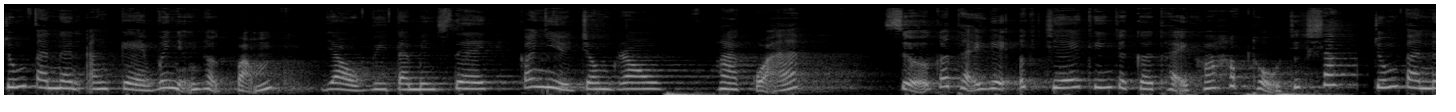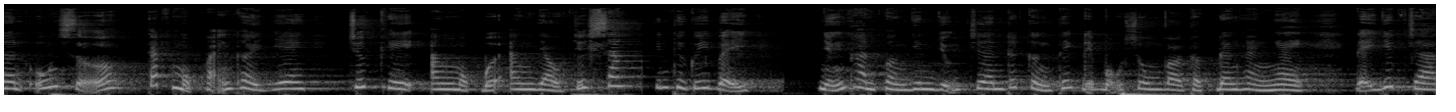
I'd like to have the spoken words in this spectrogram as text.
chúng ta nên ăn kèm với những thực phẩm giàu vitamin C có nhiều trong rau, hoa quả. Sữa có thể gây ức chế khiến cho cơ thể khó hấp thụ chất sắt. Chúng ta nên uống sữa cách một khoảng thời gian trước khi ăn một bữa ăn giàu chất sắt. Kính thưa quý vị, những thành phần dinh dưỡng trên rất cần thiết để bổ sung vào thực đơn hàng ngày để giúp cho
